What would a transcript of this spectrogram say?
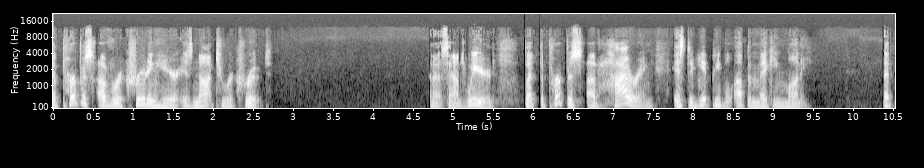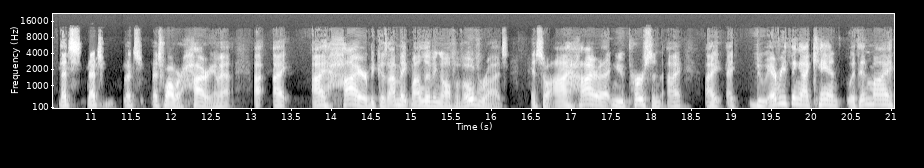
the purpose of recruiting here is not to recruit. And that sounds weird, but the purpose of hiring is to get people up and making money. That, that's that's that's that's why we're hiring. I mean, I, I I hire because I make my living off of overrides, and so I hire that new person. I I, I do everything I can within my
